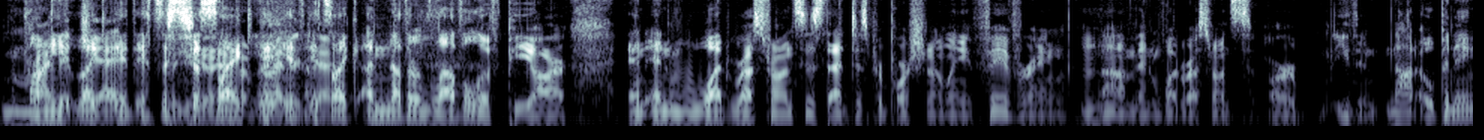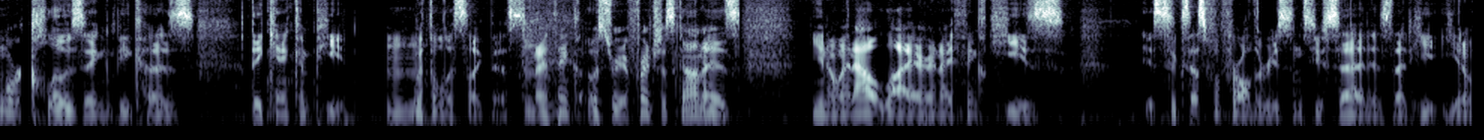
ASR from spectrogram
money? Like it, it's it's just like it, it- it's like another level of PR. And and what restaurants is that disproportionately favoring? Mm-hmm. Um, and what restaurants are either not opening or closing because they can't compete with a list like this. And I think Osteria Francescana is, you know, an outlier, and I think he's successful for all the reasons you said is that he you know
